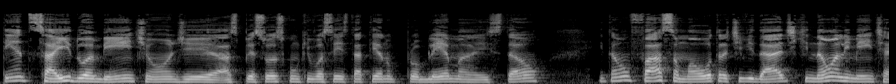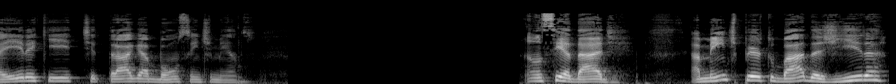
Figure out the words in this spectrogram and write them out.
tente sair do ambiente onde as pessoas com que você está tendo problema estão. Então, faça uma outra atividade que não alimente a ira e que te traga bons sentimentos. Ansiedade. A mente perturbada gira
